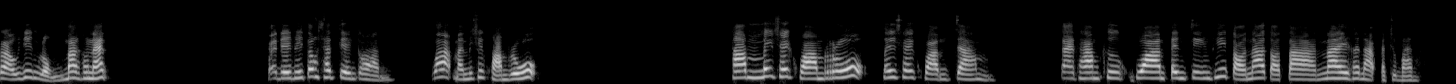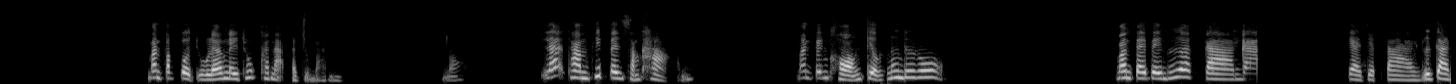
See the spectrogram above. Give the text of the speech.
เรายิ่งหลงมากเท่านั้น ประเด็นนี้ต้องชัดเจนก่อน ว่ามันไม่ใช่ความรู้ธรรมไม่ใช่ความรู้ ไม่ใช่ความจำแต่ธรรมคือความเป็นจริงที่ต่อหน้าต่อตาในขณะปัจจุบัน มันปรากฏอยู่แล้วในทุกขณะปัจจุบันเนาะและธรรมที่เป็นสังขาร มันเป็นของเกี่ยวเนื่องด้วยโรค มันไปเป็นเพื่อการแก่เจ็บตายหรือการ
